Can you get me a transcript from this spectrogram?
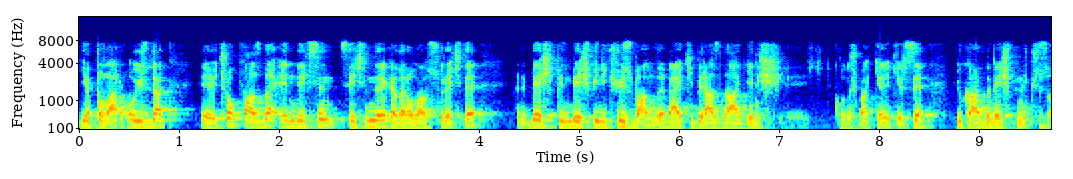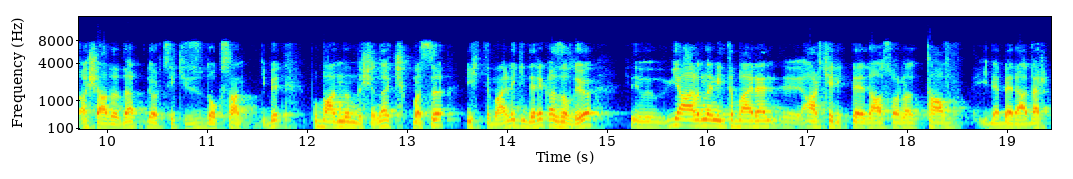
yapı var. O yüzden e, çok fazla endeksin seçimlere kadar olan süreçte hani 5000-5200 bandı belki biraz daha geniş e, konuşmak gerekirse yukarıda 5300 aşağıda da 4890 gibi bu bandın dışına çıkması ihtimali giderek azalıyor. E, Yarından itibaren e, Arçelik'te daha sonra TAV ile beraber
